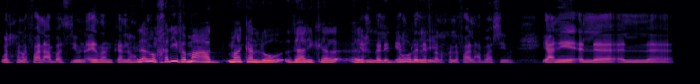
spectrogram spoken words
والخلفاء نعم. العباسيون أيضا كان لهم لأن الخليفة ما عاد ما كان له ذلك يختلف, يختلف الخلفاء العباسيون. يعني ال ال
